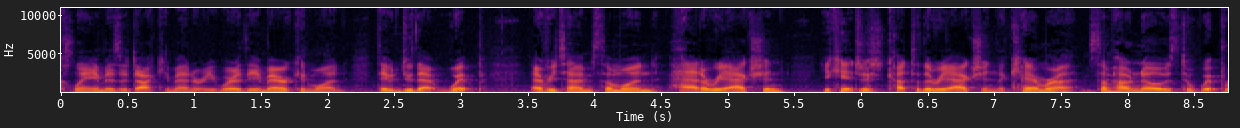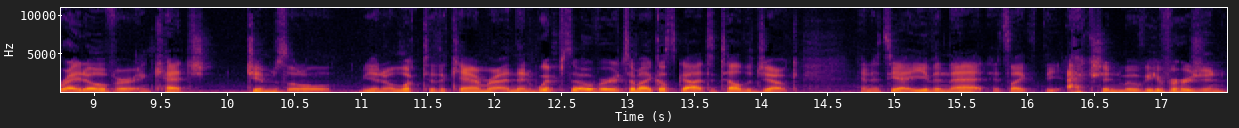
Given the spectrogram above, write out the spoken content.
claim as a documentary, where the American one, they would do that whip every time someone had a reaction. You can't just cut to the reaction. The camera somehow knows to whip right over and catch Jim's little, you know, look to the camera and then whips over to Michael Scott to tell the joke. And it's, yeah, even that, it's like the action movie version.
